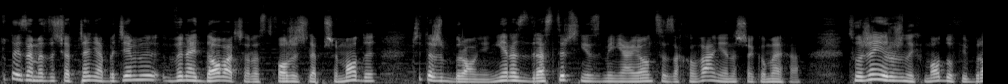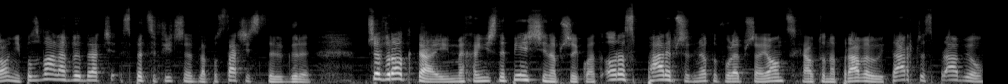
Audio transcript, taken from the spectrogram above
Tutaj zamiast doświadczenia będziemy wynajdować oraz tworzyć lepsze mody, czy też bronie, nieraz drastycznie zmieniające zachowanie naszego mecha. Tworzenie różnych modów i broni pozwala wybrać specyficzny dla postaci styl gry. Przewrotka i mechaniczne pięści na przykład oraz parę przedmiotów ulepszających autonaprawę i tarczę sprawią,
